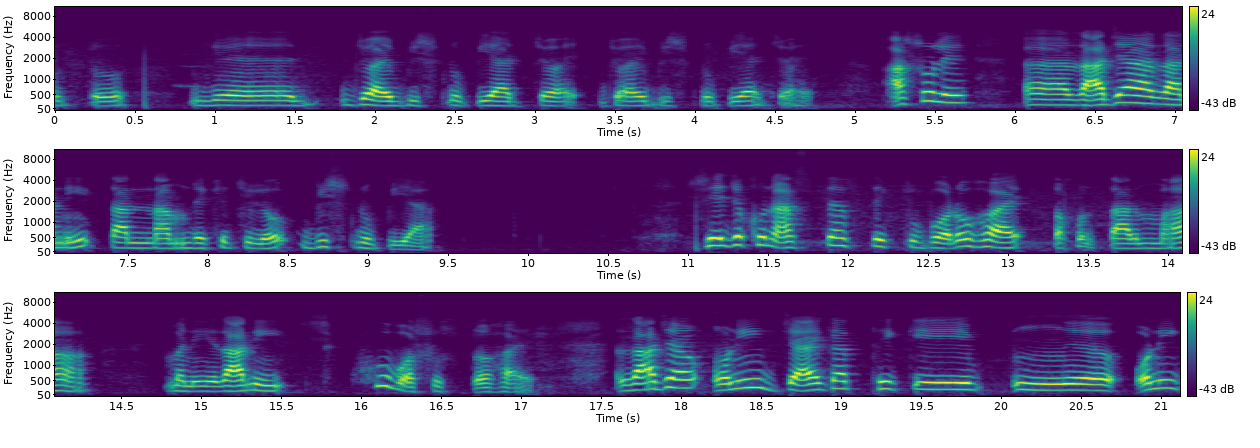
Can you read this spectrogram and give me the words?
উঠতো জয় বিষ্ণু পিয়ার জয় জয় বিষ্ণু পিয়ার জয়। আসলে রাজা রানী তার নাম রেখেছিল বিষ্ণুপ্রিয়া সে যখন আস্তে আস্তে একটু বড় হয়, তখন তার মা মানে রানী খুব অসুস্থ হয়। রাজা অনেক জায়গার থেকে অনেক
